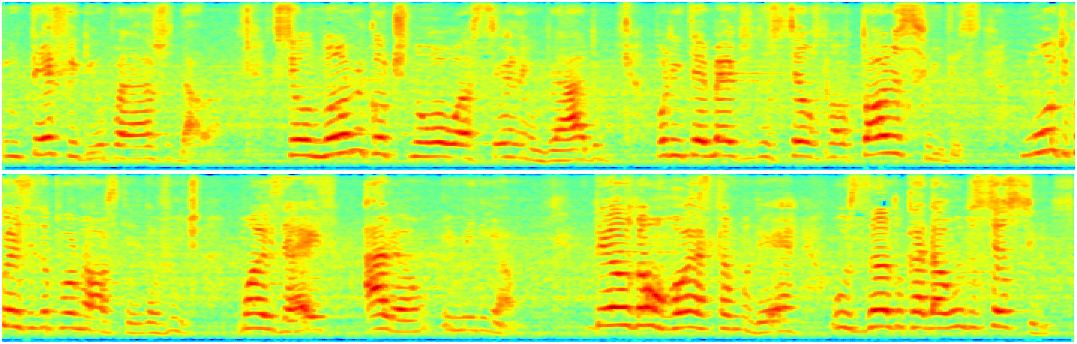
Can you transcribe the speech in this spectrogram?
e interferiu para ajudá-la. Seu nome continuou a ser lembrado por intermédio dos seus notórios filhos, muito conhecido por nós, querida ouvinte, Moisés, Arão e Miriam. Deus honrou esta mulher usando cada um dos seus filhos.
